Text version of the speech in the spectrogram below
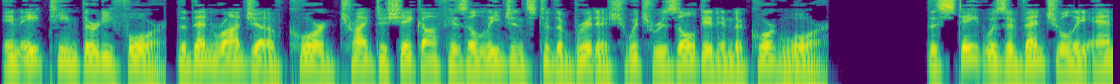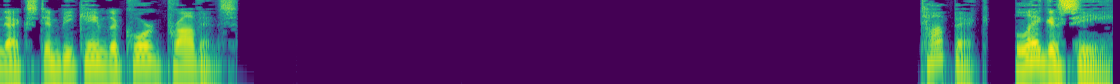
In 1834, the then Raja of Coorg tried to shake off his allegiance to the British which resulted in the Coorg War. The state was eventually annexed and became the Coorg province. Legacy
